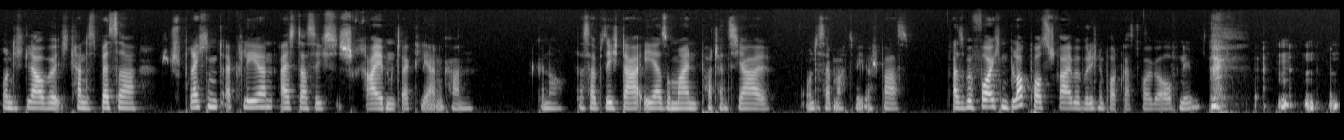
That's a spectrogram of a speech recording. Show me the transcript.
Und ich glaube, ich kann es besser sprechend erklären, als dass ich es schreibend erklären kann. Genau. Deshalb sehe ich da eher so mein Potenzial. Und deshalb macht es mega Spaß. Also bevor ich einen Blogpost schreibe, würde ich eine Podcast-Folge aufnehmen.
